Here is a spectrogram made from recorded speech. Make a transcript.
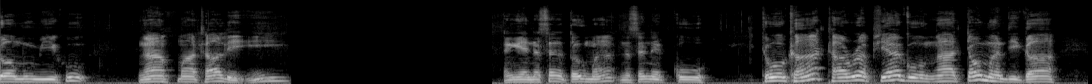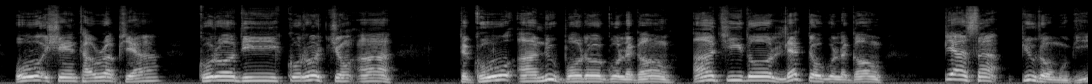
တော်မူမည်ဟုငါမှားထားလေ၏။ 23မှ29ထိုအခါထာဝရဘုရားကိုငါတောင်းပန်သည်ကား၊အိုအရှင်ထာဝရဘုရား၊ကိုယ်တော်သည်ကိုယ်တော်ကျွန်အားတန်ခိုးအာနုဘော်တော်ကို၎င်း၊အားကြီးသောလက်တော်ကို၎င်းပြစပြုတော်မူပြီ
